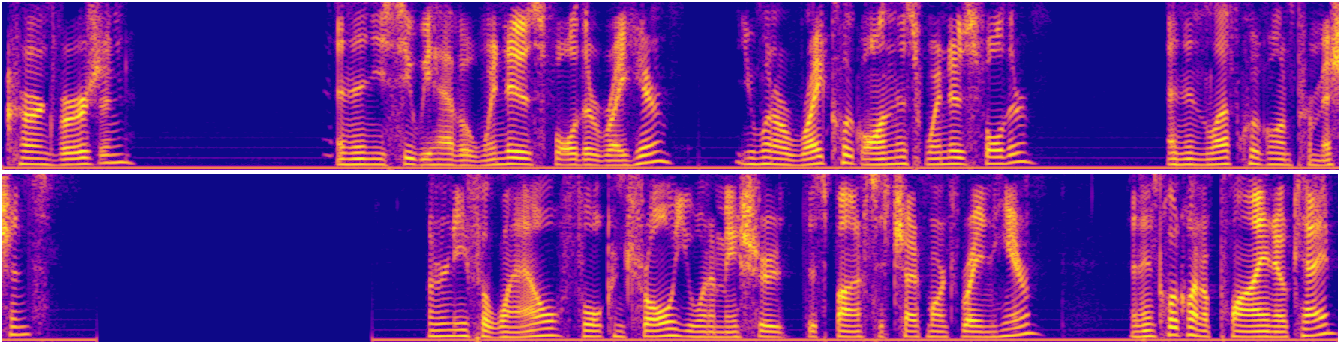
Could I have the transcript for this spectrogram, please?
current version. And then you see we have a Windows folder right here. You want to right click on this Windows folder and then left click on permissions. Underneath allow full control, you want to make sure this box is checkmarked right in here. And then click on apply and OK.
